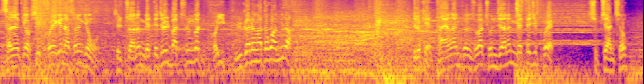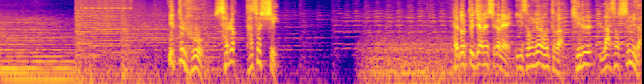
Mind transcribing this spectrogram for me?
사냥개 없이 포획에 나서는 경우 질주하는 멧돼지를 맞추는 건 거의 불가능하다고 합니다. 이렇게 다양한 변수가 존재하는 멧돼지 포획 쉽지 않죠? 이틀 후 새벽 5시 해도 뜨지 않은 시간에 이성열 헌터가 길을 나섰습니다.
